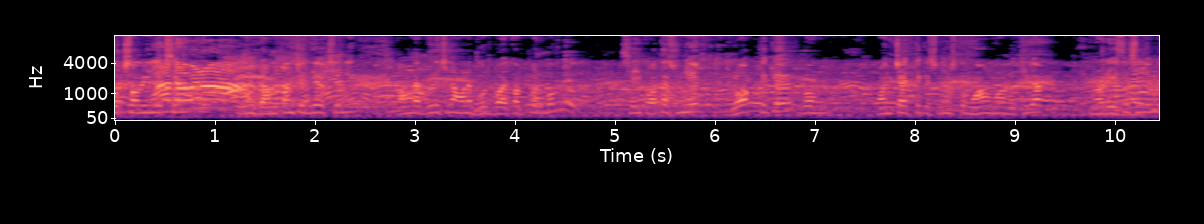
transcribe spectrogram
লোকসভা ইলেকশন এবং গ্রাম পঞ্চায়েত ইলেকশনে আমরা বলেছিলাম আমরা ভোট বয়কট করব। সেই কথা শুনে ব্লক থেকে এবং পঞ্চায়েত থেকে সমস্ত মহামহারথীরা ওনারা এসেছিলেন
